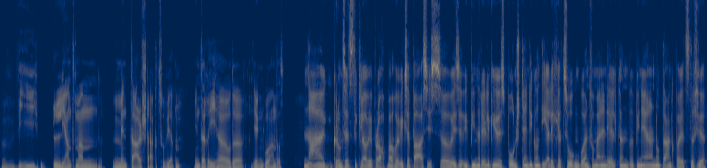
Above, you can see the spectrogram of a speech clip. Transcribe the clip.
Wie lernt man mental stark zu werden? In der Reha oder irgendwo anders? Na, grundsätzlich glaube ich, braucht man halbwegs eine Basis. Also ich bin religiös, bodenständig und ehrlich erzogen worden von meinen Eltern. Da bin ich ihnen nur dankbar jetzt dafür.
